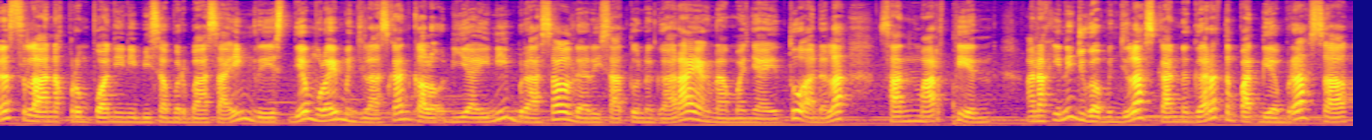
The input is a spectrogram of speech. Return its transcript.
Dan setelah anak perempuan ini bisa berbahasa Inggris, dia mulai menjelaskan kalau dia ini berasal dari satu negara yang namanya itu adalah San Martin. Anak ini juga menjelaskan negara tempat dia berasal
